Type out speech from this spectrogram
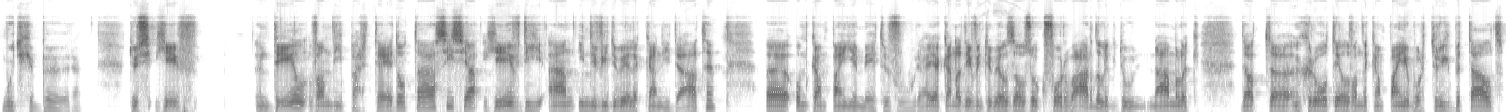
moet gebeuren. Dus geef een deel van die partijdotaties, ja, geef die aan individuele kandidaten uh, om campagne mee te voeren. Je kan dat eventueel zelfs ook voorwaardelijk doen, namelijk dat uh, een groot deel van de campagne wordt terugbetaald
